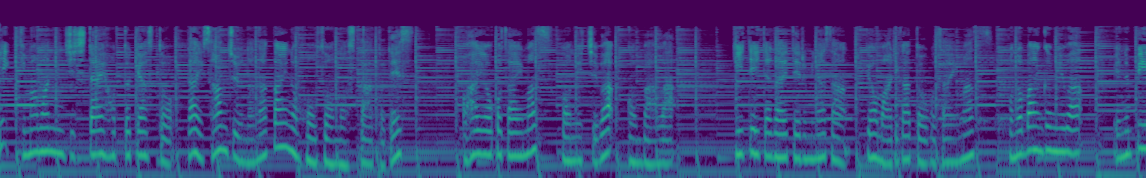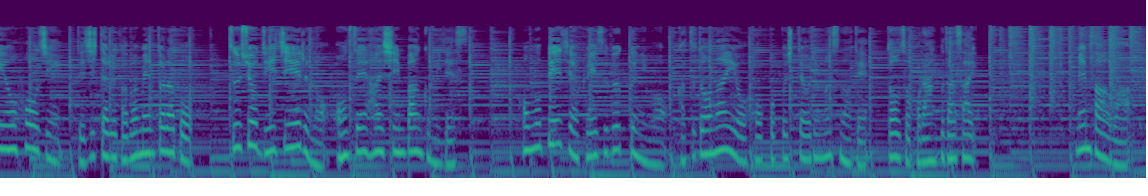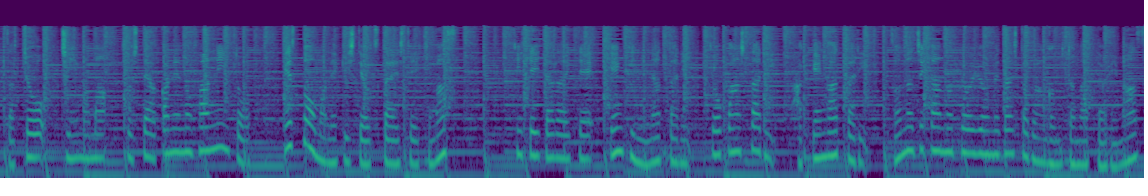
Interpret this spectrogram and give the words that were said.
はい、気ままに自治体ホットキャスト第37回の放送のスタートです。おはようございます。こんにちは、こんばんは。聞いていただいている皆さん、今日もありがとうございます。この番組は NPO 法人デジタルガバメントラボ通称 DGL の音声配信番組です。ホームページや Facebook にも活動内容を報告しておりますので、どうぞご覧ください。メンバーは座長、チーママ、そしてあかねの3人とゲストをお招きしてお伝えしていきます。聞いていただいて元気になったり、共感したり、発見があったり、そんな時間の共有を目指した番組となっております。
